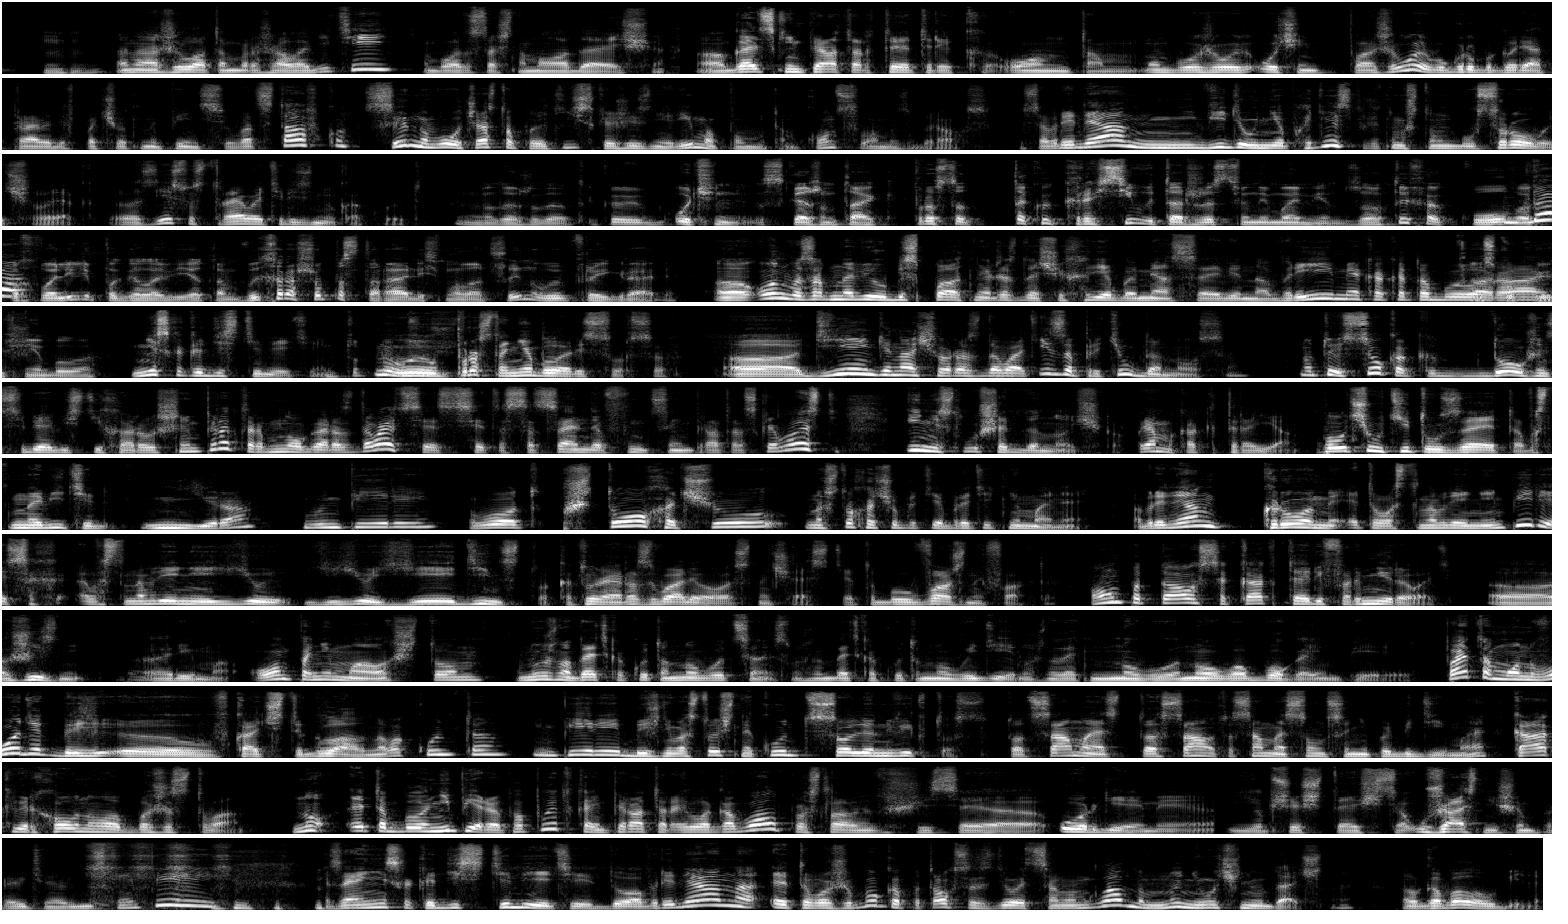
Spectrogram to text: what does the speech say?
Она жила там, рожала детей, была достаточно молодая еще. А гальский император Тетрик, он там, он был уже очень пожилой, его, грубо говоря, отправили в почетную пенсию в отставку, отставку. Сын его участвовал в политической жизни Рима, по-моему, там консулом избирался. То есть Аврелиан не видел необходимости, при том, что он был суровый человек, э, здесь устраивать резню какую-то. Ну, даже, да, такой очень, скажем так, просто такой красивый торжественный момент. Золотых оковах, да. похвалили по голове, там, вы хорошо постарались, молодцы, но вы проиграли. Э, он возобновил бесплатные раздачи хлеба, мяса и вина в Риме, как это было а сколько их не было? Несколько десятилетий. Ну, ну просто не было ресурсов. Э, деньги начал раздавать и запретил доносы. Ну, то есть все, как должен себя вести хороший император, много раздавать, вся, вся эта социальная функция императорской власти и не слушать доносчиков, прямо как Троян. Получил титул за это восстановитель мира, в империи. Вот. Что хочу, на что хочу обратить, обратить внимание. Аврелиан, кроме этого восстановления империи, восстановления ее, ее единства, которое разваливалось на части, это был важный фактор. Он пытался как-то реформировать э, жизнь Рима. Он понимал, что нужно дать какую-то новую ценность, нужно дать какую-то новую идею, нужно дать новую, нового бога империи. Поэтому он вводит э, в качестве главного культа империи ближневосточный культ Солен Виктус, тот самое, то, самое, то самое солнце непобедимое, как верховного божества. Но это была не первая попытка. Император Элагабал, прославившийся оргиями и вообще считающийся ужаснейшим правителем Римской империи, за несколько десятилетий до Аврелиана этого же бога пытался сделать самым главным, но не очень удачно. Элагабала убили.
